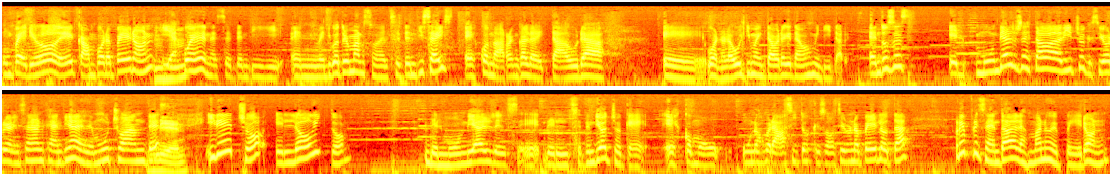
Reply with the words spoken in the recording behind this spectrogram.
un periodo de Cámpora Perón y después en el, 70 y- en el 24 de marzo del 76 es cuando arranca la dictadura, eh, bueno, la última dictadura que tenemos militar. Entonces, el Mundial ya estaba dicho que se iba a organizar en Argentina desde mucho antes. Bien. Y de hecho, el loguito del Mundial del, se- del 78, que es como unos bracitos que sostienen una pelota, representaba las manos de Perón,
